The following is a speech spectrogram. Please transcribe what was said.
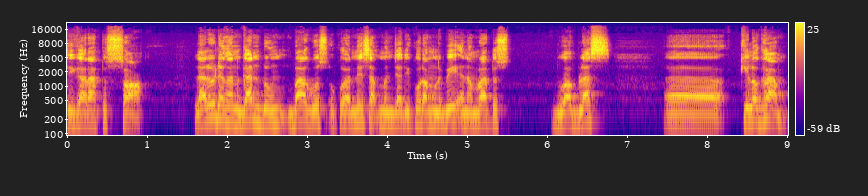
300 sa'. Lalu dengan gandum bagus ukuran nisab menjadi kurang lebih 612 uh, kilogram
